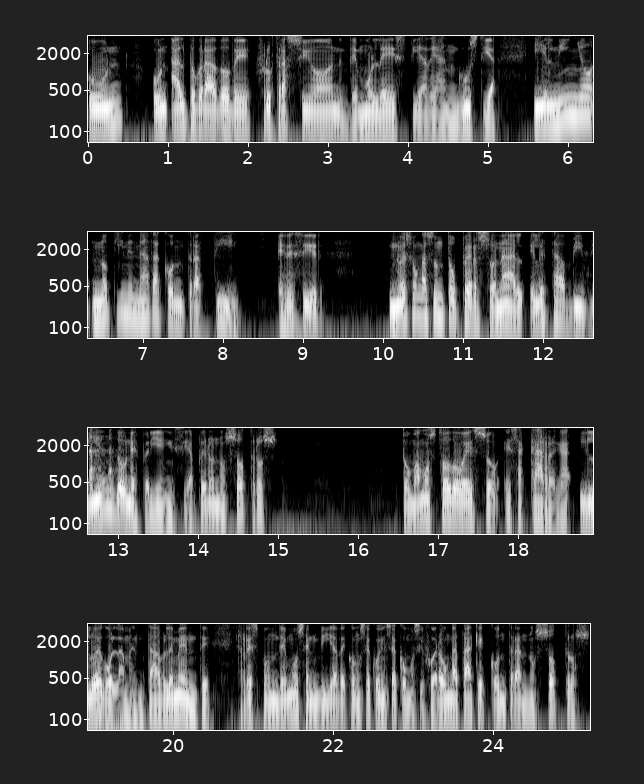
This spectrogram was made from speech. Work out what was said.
un un alto grado de frustración, de molestia, de angustia, y el niño no tiene nada contra ti. Es decir, no es un asunto personal, él está viviendo una experiencia, pero nosotros tomamos todo eso, esa carga, y luego lamentablemente respondemos en vía de consecuencia como si fuera un ataque contra nosotros,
